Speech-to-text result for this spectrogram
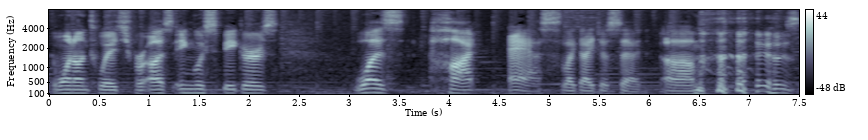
the one on Twitch for us English speakers was hot ass, like I just said. Um, it was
